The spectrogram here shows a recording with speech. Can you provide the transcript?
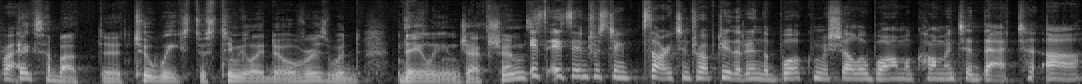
Right. It takes about uh, two weeks weeks to stimulate the ovaries with daily injections. It's, it's interesting, sorry to interrupt you, that in the book, Michelle Obama commented that uh,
